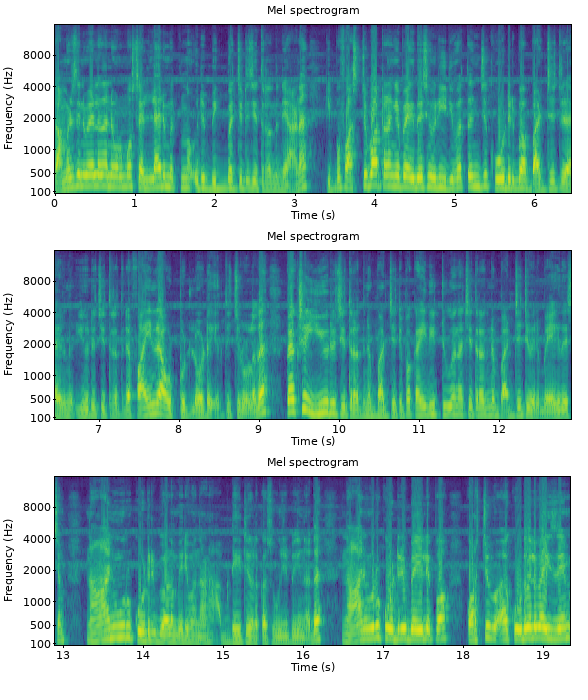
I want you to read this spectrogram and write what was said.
തമിഴ് സിനിമയിൽ തന്നെ ഓൾമോസ്റ്റ് എല്ലാവരും എത്തുന്ന ഒരു ബിഗ് ബഡ്ജറ്റ് ചിത്രം തന്നെയാണ്. ഇപ്പോൾ ഫസ്റ്റ് പാർട്ട് ഇറങ്ങിയപ്പോൾ ഏകദേശം ഒരു ഇരുപത്തഞ്ച് കോടി രൂപ ബഡ്ജറ്റിലായിരുന്നു ഈ ഒരു ചിത്രത്തിന്റെ ഫൈനൽ ഔട്ട്പുട്ടിലോട്ട് എത്തിച്ചിട്ടുള്ളത്. പക്ഷേ ഈ ഒരു ചിത്രത്തിന്റെ ബഡ്ജറ്റ് ഇപ്പോൾ കൈതി ടു എന്ന ചിത്രത്തിന്റെ ബഡ്ജറ്റ് വരുമ്പോൾ ഏകദേശം നാനൂറ് കോടി രൂപയോളം വരുമെന്നാണ് അപ്ഡേറ്റുകളൊക്കെ സൂചിപ്പിക്കുന്നത്. നാനൂറ് കോടി രൂപയിൽ ഇപ്പോൾ കുറച്ച് കൂടുതൽ പൈസയും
